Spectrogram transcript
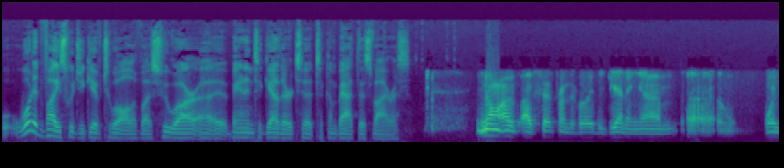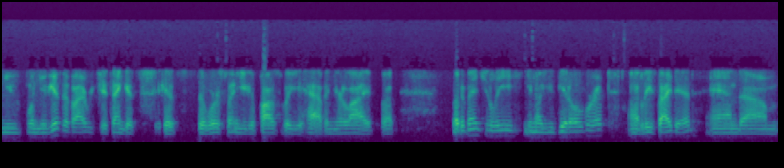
What advice would you give to all of us who are banding together to, to combat this virus? You know, I've, I've said from the very beginning, um, when you when you get the virus, you think it's it's the worst thing you could possibly have in your life, but but eventually, you know, you get over it. At least I did, and um,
